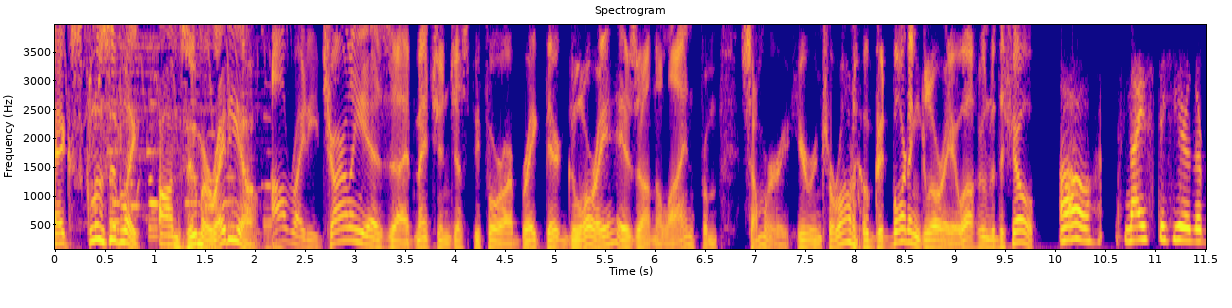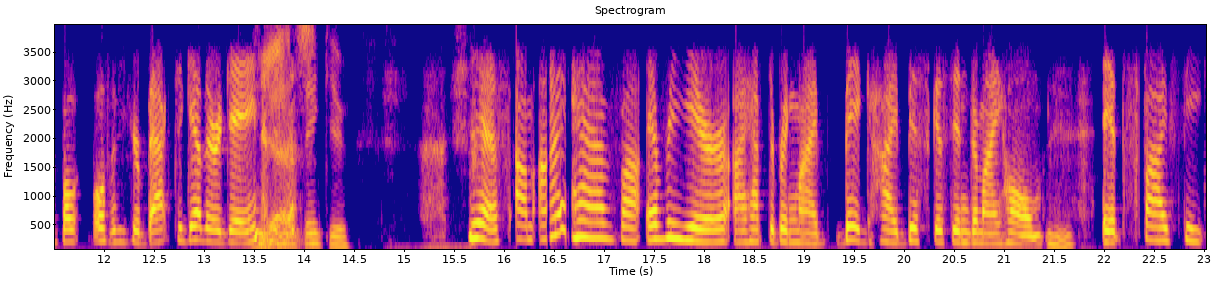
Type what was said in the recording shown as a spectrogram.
Exclusively on Zoomer Radio. Alrighty, Charlie, as I mentioned just before our break there, Gloria is on the line from somewhere here in Toronto. Good morning, Gloria. Welcome to the show. Oh, it's nice to hear that both both of you are back together again. Yes. Thank you. Yes, um, I have uh, every year. I have to bring my big hibiscus into my home. It's five feet.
